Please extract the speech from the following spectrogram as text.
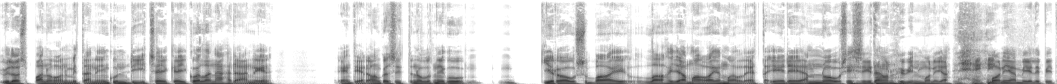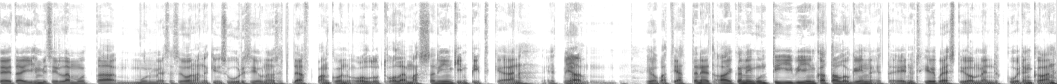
ylöspanoon, mitä niin kuin DJ-keikoilla nähdään, niin en tiedä, onko sitten ollut niin kuin kirous vai lahja maailmalle, että EDM nousi. Siitä on hyvin monia, monia mielipiteitä ihmisillä, mutta mun mielestä se on ainakin suuri siunaus, että Daft Punk on ollut olemassa niinkin pitkään, että Joo. he ovat jättäneet aika niin kuin tiiviin katalogin, että ei nyt hirveästi ole mennyt kuitenkaan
